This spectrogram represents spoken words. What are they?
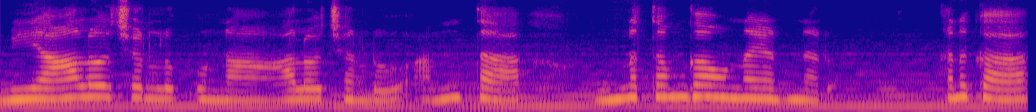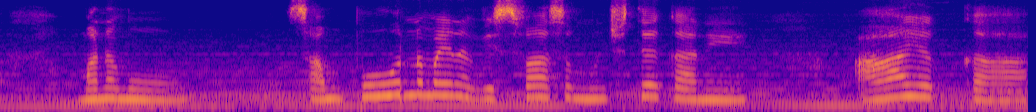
మీ ఆలోచనలకు నా ఆలోచనలు అంత ఉన్నతంగా ఉన్నాయంటున్నారు. కనుక మనము సంపూర్ణమైన విశ్వాసం ఉంచితే కానీ ఆ యొక్క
